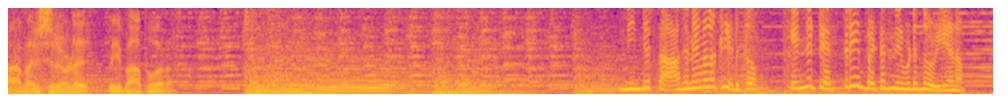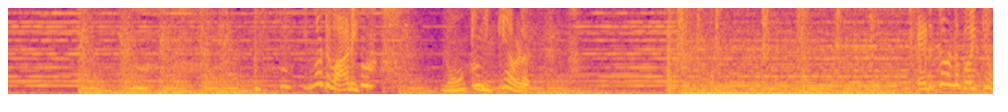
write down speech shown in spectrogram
ആ മനുഷ്യനോട് നീ മാപ്പ് പറ. നിന്റെ സാധനങ്ങളൊക്കെ എടുത്തോ. എന്നിട്ട് എത്രയും പെട്ടെന്ന് ഇവിടുന്ന് ഒഴിയണം. ഇങ്ങോട്ട് വാടി. നോക്കി നിൽക്കുക അവൾ. എടുത്തോണ്ട് പോയിക്കോ.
